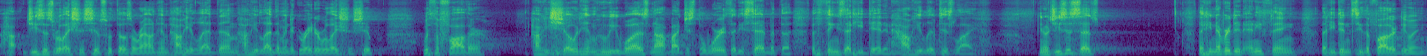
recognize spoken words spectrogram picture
how Jesus' relationships with those around him, how he led them, how he led them into greater relationship with the Father how he showed him who he was, not by just the words that he said, but the, the things that he did and how he lived his life. You know, Jesus says that he never did anything that he didn't see the Father doing.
